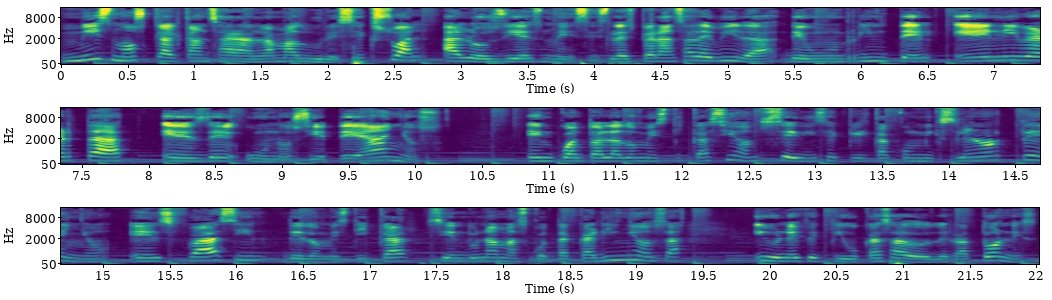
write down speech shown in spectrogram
Mismos que alcanzarán la madurez sexual a los 10 meses. La esperanza de vida de un rintel en libertad es de unos 7 años. En cuanto a la domesticación, se dice que el cacomixle norteño es fácil de domesticar, siendo una mascota cariñosa y un efectivo cazador de ratones.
